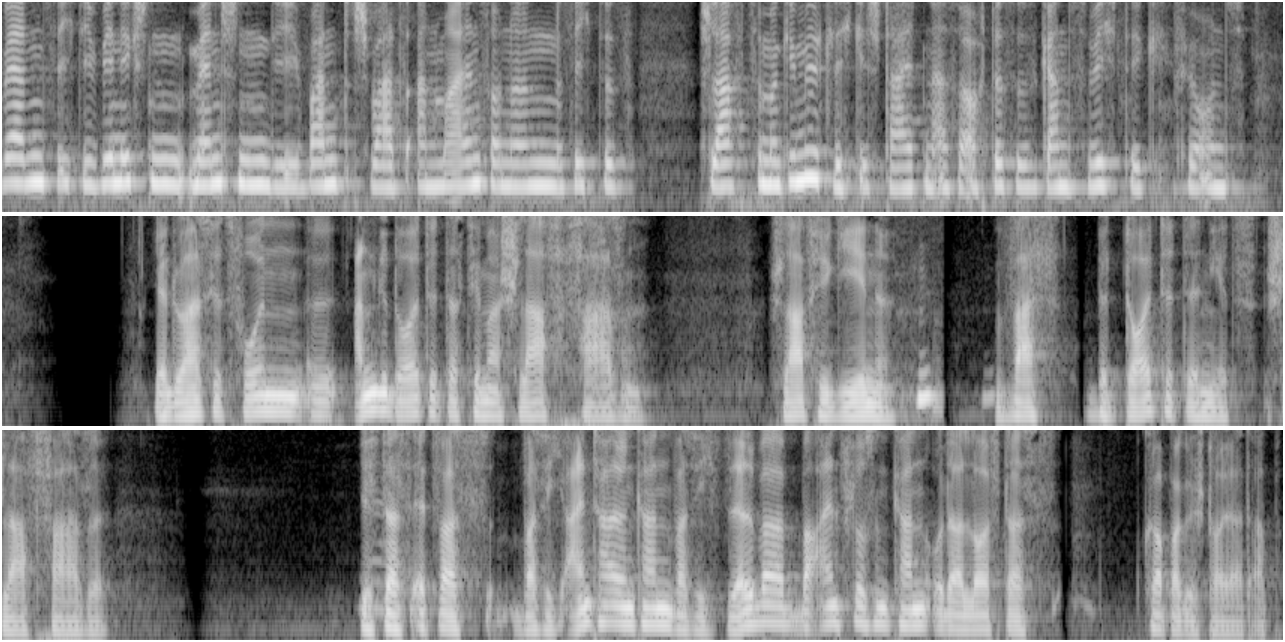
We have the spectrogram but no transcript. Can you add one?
werden sich die wenigsten Menschen die Wand schwarz anmalen, sondern sich das Schlafzimmer gemütlich gestalten. Also auch das ist ganz wichtig für uns. Ja, du hast jetzt vorhin äh, angedeutet das Thema Schlafphasen, Schlafhygiene. Hm? Was bedeutet denn jetzt Schlafphase? Ist das etwas, was ich einteilen kann, was ich selber beeinflussen kann oder läuft das körpergesteuert ab?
